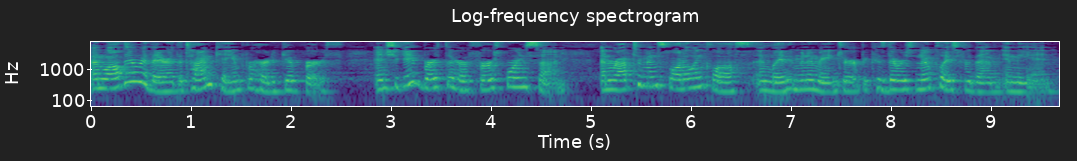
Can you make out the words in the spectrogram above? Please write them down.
And while they were there, the time came for her to give birth. And she gave birth to her firstborn son, and wrapped him in swaddling cloths, and laid him in a manger, because there was no place for them in the inn.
